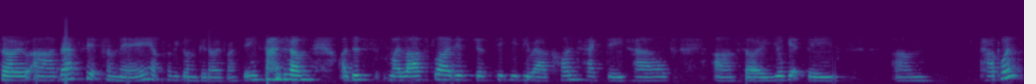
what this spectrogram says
So uh, that's it from me. I've probably gone a bit over, I think, but um, I just my last slide is just to give you our contact details. Uh, so you'll get these um, PowerPoints,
